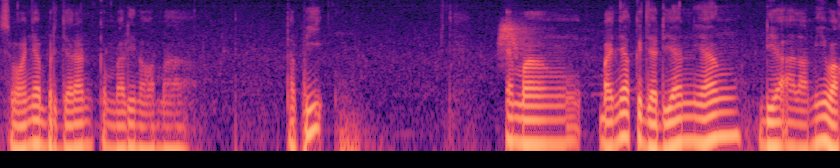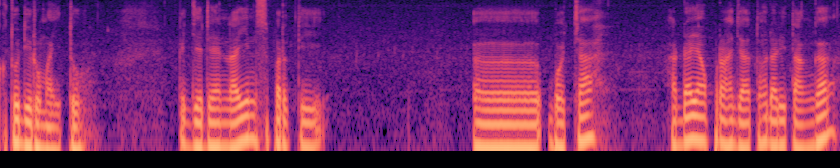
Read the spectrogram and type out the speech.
semuanya berjalan kembali normal. Tapi emang banyak kejadian yang dia alami waktu di rumah itu. Kejadian lain seperti uh, bocah ada yang pernah jatuh dari tangga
